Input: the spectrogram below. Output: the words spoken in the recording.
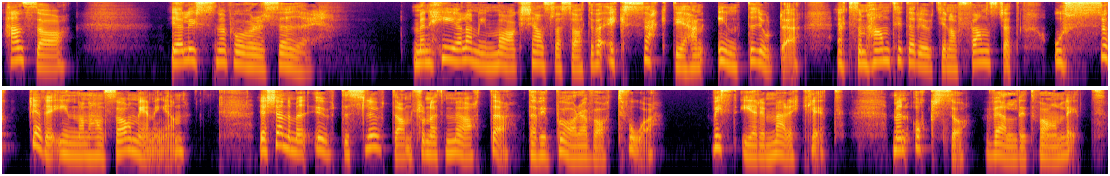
Han sa, jag lyssnar på vad du säger. Men hela min magkänsla sa att det var exakt det han inte gjorde eftersom han tittade ut genom fönstret och suckade innan han sa meningen. Jag kände mig utesluten från ett möte där vi bara var två. Visst är det märkligt, men också väldigt vanligt.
